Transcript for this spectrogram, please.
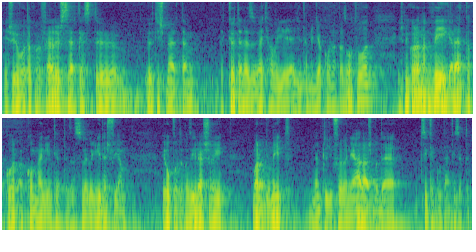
és ő volt akkor a felelős szerkesztő, őt ismertem, egy kötelező egy havi egyetemi gyakorlat az ott volt, és mikor annak vége lett, akkor, akkor megint jött ez a szöveg, hogy édesfiam, jók voltak az írásai, maradjon itt, nem tudjuk fölvenni állásba, de cikkek után fizetünk.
